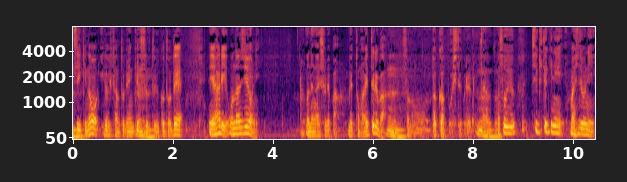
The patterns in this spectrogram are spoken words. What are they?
地域の医療機関と連携するということで、やはり同じようにお願いすればベッドが空いてれば、そのバックアップをしてくれる。なるほど。まあそういう地域的に、まあ、非常に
